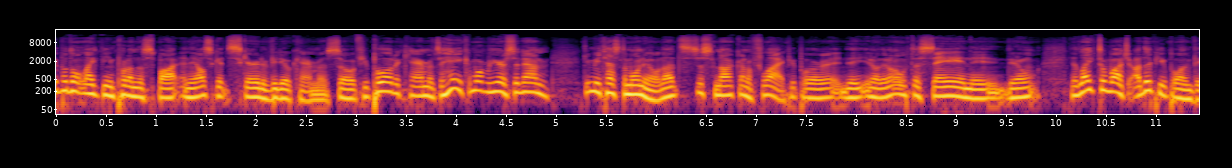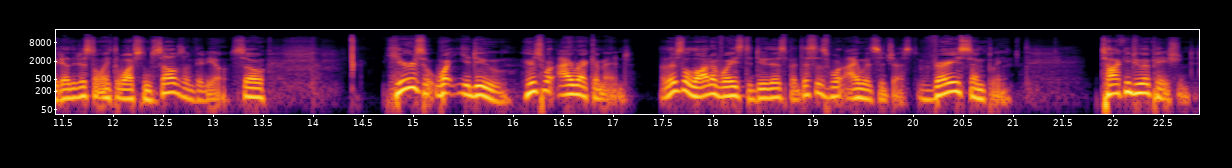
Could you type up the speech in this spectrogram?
People don't like being put on the spot and they also get scared of video cameras. So if you pull out a camera and say, hey, come over here, sit down, give me a testimonial, that's just not going to fly. People are, they, you know, they don't know what to say and they, they don't, they like to watch other people on video. They just don't like to watch themselves on video. So Here's what you do. Here's what I recommend. Now, there's a lot of ways to do this, but this is what I would suggest. Very simply, talking to a patient.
